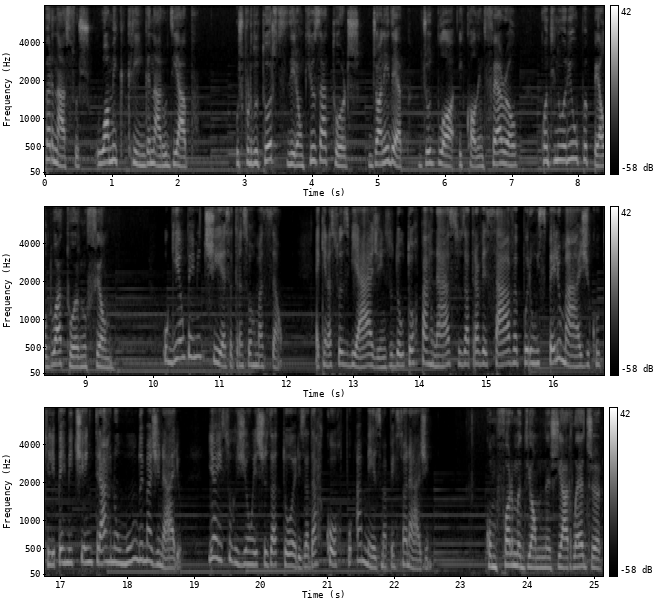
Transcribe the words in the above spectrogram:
Parnassus, o homem que queria enganar o diabo. Os produtores decidiram que os atores Johnny Depp, Jude Law e Colin Farrell continuariam o papel do ator no filme. O guião permitia essa transformação. É que nas suas viagens, o Dr. Parnassus atravessava por um espelho mágico que lhe permitia entrar num mundo imaginário. E aí surgiam estes atores a dar corpo à mesma personagem. Como forma de homenagear Ledger,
